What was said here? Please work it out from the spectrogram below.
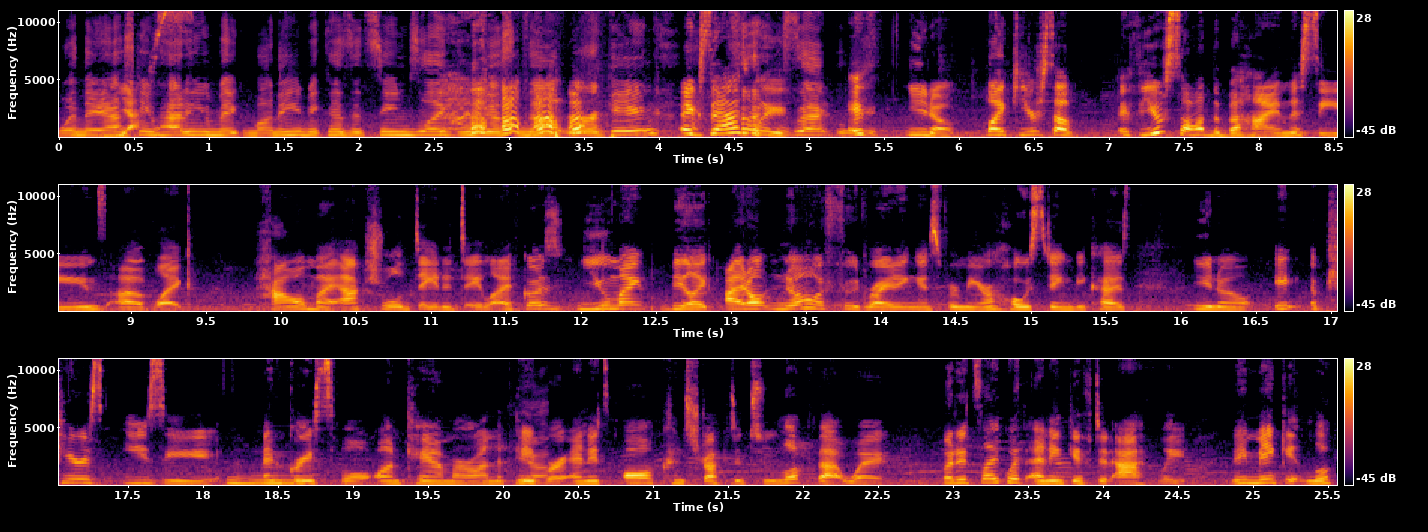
When they ask you how do you make money, because it seems like you're just not working. Exactly. exactly. if you know like yourself if you saw the behind the scenes of like how my actual day-to-day life goes you might be like i don't know if food writing is for me or hosting because you know it appears easy Mhm. and graceful on camera on the Yeah. paper and it's all constructed to look that way but it's like with any gifted athlete they make it look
